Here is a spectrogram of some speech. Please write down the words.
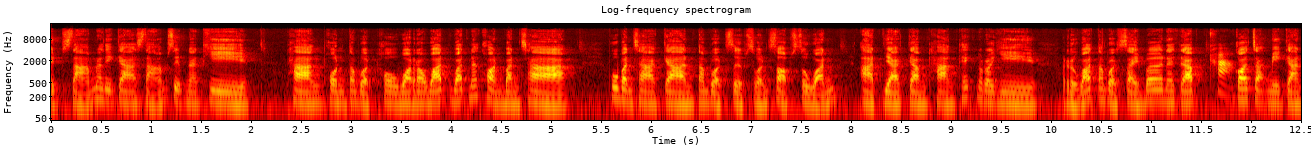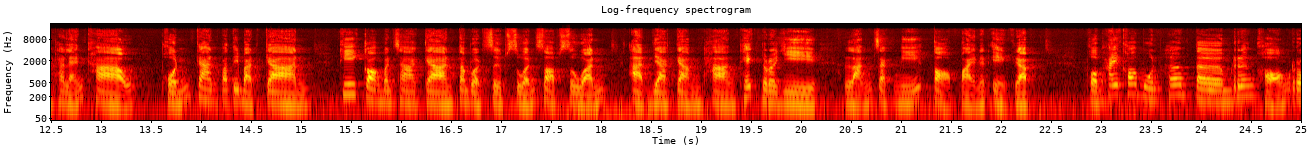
13นาฬิกา30 นาทีทางพลตำรวจโทวรวัตรวัดนครบัญชา ผู้บัญชาการตำรวจสืบสวนสอบสวน อาชญากรรมทางเทคโนโลยี หรือว่าตำรวจไซเบอร์นะครับค่ะก็จะมีการถแถลงข่าว ผลการปฏิบัติการ ที่กองบัญชาการตำรวจสืบสวนสอบสวน อาชญากรรมทางเทคโนโลยี หลังจากนี้ต่อไปนั่นเองครับ ผมให้ข้อมูลเพิ่มเติมเรื่องของโร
